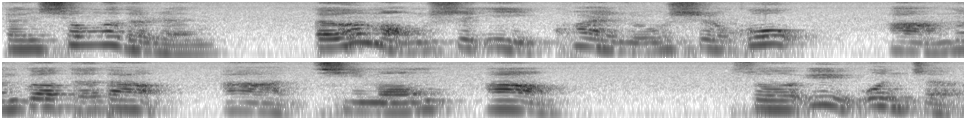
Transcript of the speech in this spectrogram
跟凶恶的人，得蒙是意，快如是乎啊，能够得到啊启蒙啊，所欲问者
